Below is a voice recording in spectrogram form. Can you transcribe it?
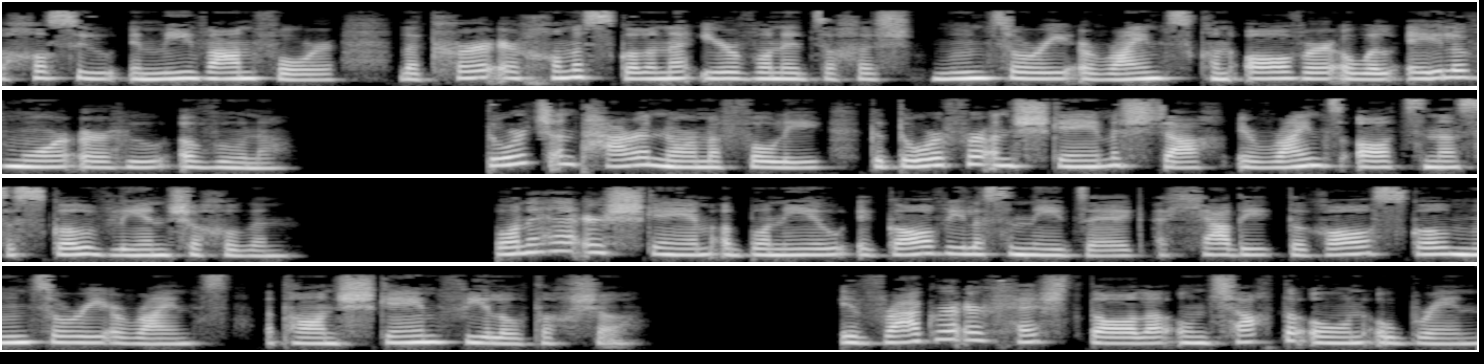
a chosú i míbhean fómhair le cur ar chumas scolanna iarbhonidachas múntóirí a roinnt chun ábhar a bhfuil éileamh mór orthu a bhúna. Dúirt an tara norma fólí go dúrfar an scéim isteach i roinnt átainna sa scoil bhliain se chugan. Bunithe ar scéim a buníú i 2019 a cheadaí de dhá scoil múntóirí a roinnt atá an scéim fiolótach seo. I bhreagra ar cheist dála ón teachta ón ó Broin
